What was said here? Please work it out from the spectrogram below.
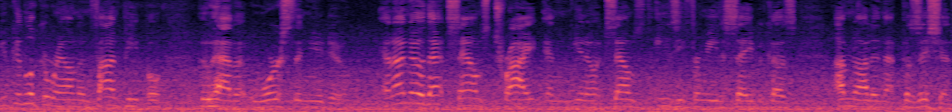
you can look around and find people who have it worse than you do. And I know that sounds trite and you know it sounds easy for me to say because I'm not in that position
